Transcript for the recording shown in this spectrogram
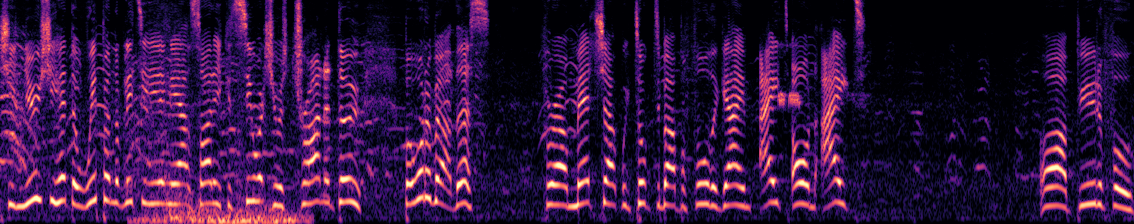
She knew she had the weapon of Leti-I'iga outside. You could see what she was trying to do. But what about this? For our matchup we talked about before the game, eight on eight. Oh, beautiful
